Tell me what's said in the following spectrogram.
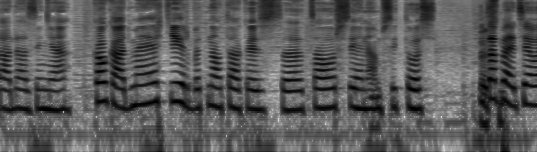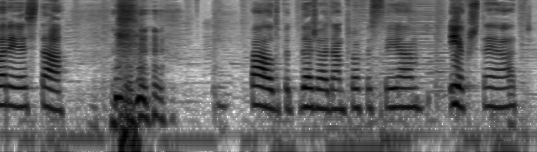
tādā ziņā. Kaut kāda mērķa ir, bet nav tā, ka es uh, cauri sienām sitos. Pēc... Tāpēc jau arī es tā peldu pat dažādām profesijām, iekšteātrī.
